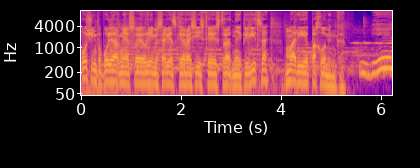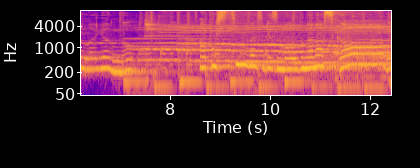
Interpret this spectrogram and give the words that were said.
очень популярная в свое время советская российская эстрадная певица Мария Пахоменко. Белая ночь опустилась безмолвно на скалы.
